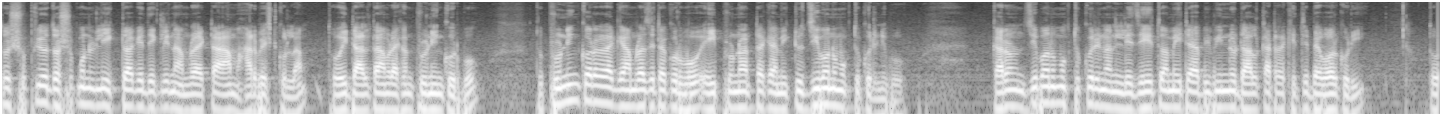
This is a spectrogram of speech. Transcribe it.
তো সুপ্রিয় দর্শক মণ্ডলী, একটু আগে দেখলেন আমরা একটা আম হারভেস্ট করলাম। তো ওই ডালটা আমরা এখন প্রুনিং করব। তো প্রুনিং করার আগে আমরা যেটা করব, এই প্রুনারটাকে আমি একটু জীবাণুমুক্ত করে নিব। কারণ জীবাণুমুক্ত করে না নিলে, যেহেতু আমি এটা বিভিন্ন ডাল কাটার ক্ষেত্রে ব্যবহার করি, তো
